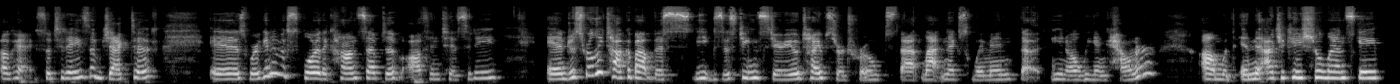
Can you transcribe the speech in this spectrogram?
Okay. So today's objective is we're going to explore the concept of authenticity and just really talk about this the existing stereotypes or tropes that latinx women that you know we encounter um, within the educational landscape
